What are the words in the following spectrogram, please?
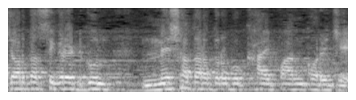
জর্দা, সিগারেট, গুল, নেশাদার দ্রব্য খায়, পান করে যে।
